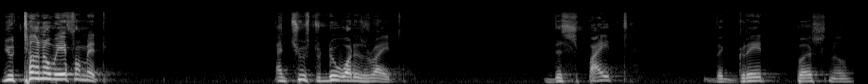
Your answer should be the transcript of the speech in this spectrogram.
you turn away from it and choose to do what is right, despite the great personal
